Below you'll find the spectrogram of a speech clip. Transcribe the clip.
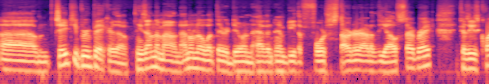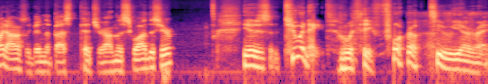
Um, JT Brubaker, though, he's on the mound. I don't know what they were doing having him be the fourth starter out of the All Star break because he's quite honestly been the best pitcher on this squad this year. He is two and eight with a 4.02 ERA,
